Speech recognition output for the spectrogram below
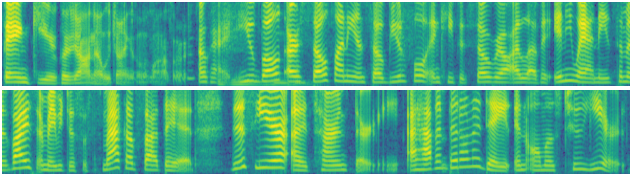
Thank you, because y'all know we're trying to get some sponsors. Okay. You both are so funny and so beautiful and keep it so real. I love it. Anyway, I need some advice or maybe just a smack upside the head. This year, I turned 30. I haven't been on a date in almost two years,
